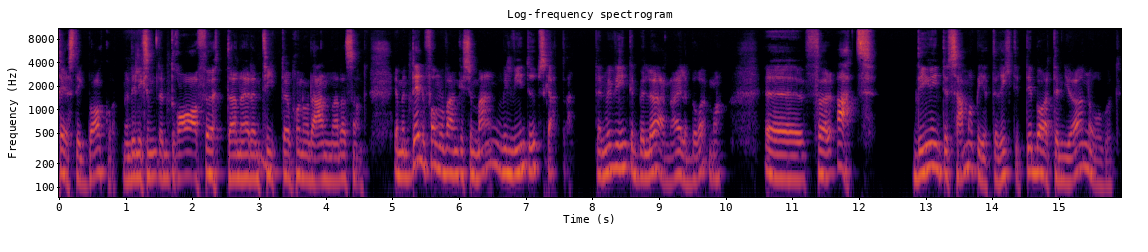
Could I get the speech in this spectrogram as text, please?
tre steg bakåt. Men det är liksom, den drar fötterna, den tittar på något annat och sånt. Ja, men den form av engagemang vill vi inte uppskatta. Den vill vi inte belöna eller berömma. Uh, för att det är ju inte samarbete riktigt. Det är bara att den gör något.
